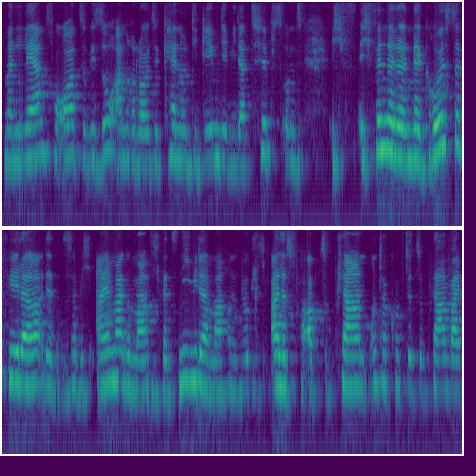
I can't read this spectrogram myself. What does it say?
man lernt vor Ort sowieso andere Leute kennen und die geben dir wieder Tipps. Und ich, ich finde, der, der größte Fehler, das habe ich einmal gemacht, ich werde es nie wieder machen, wirklich alles vorab zu planen, Unterkünfte zu planen, weil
